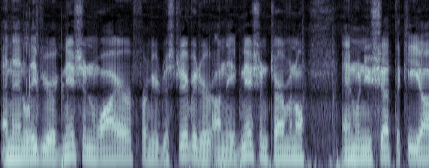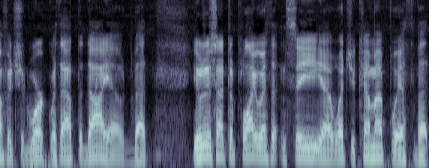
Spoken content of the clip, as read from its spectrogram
and then leave your ignition wire from your distributor on the ignition terminal and when you shut the key off it should work without the diode but you'll just have to play with it and see uh, what you come up with but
